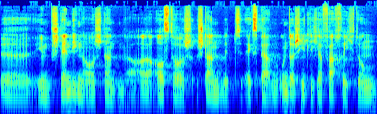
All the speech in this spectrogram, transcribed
äh, im ständigen Ausstand, äh, Austausch stand mit Experten unterschiedlicher Fachrichtungen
